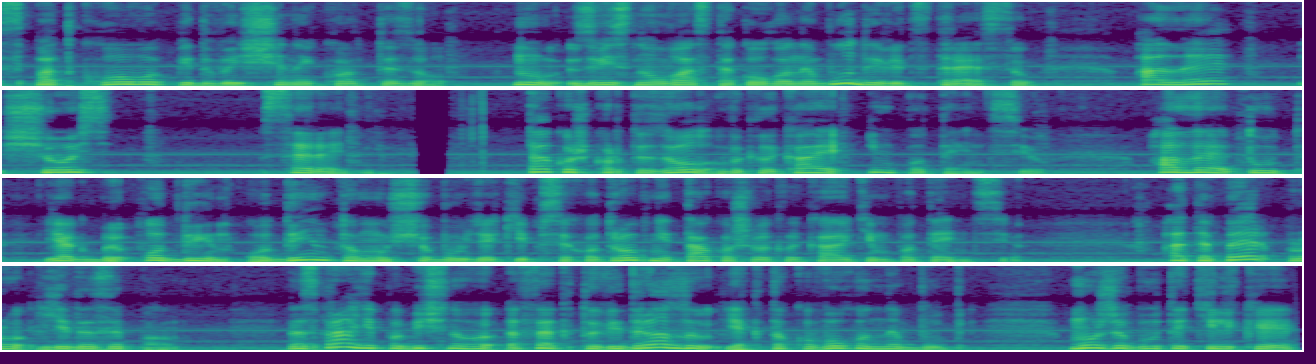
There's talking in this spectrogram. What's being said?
спадково підвищений кортизол. Ну, звісно, у вас такого не буде від стресу, але щось середнє. Також кортизол викликає імпотенцію. Але тут якби один-один, тому що будь-які психотропні також викликають імпотенцію. А тепер про їдезепам. Насправді побічного ефекту відразу як такового не буде. Може бути тільки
